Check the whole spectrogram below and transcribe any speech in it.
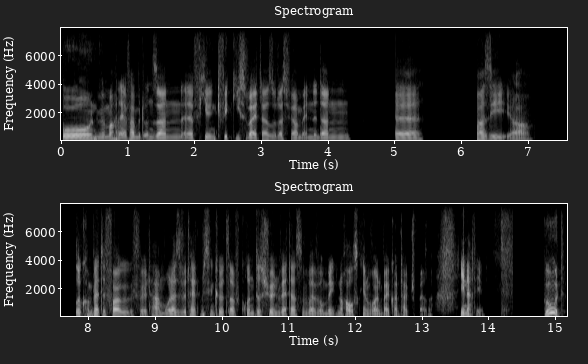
Und wir machen einfach mit unseren äh, vielen Quickies weiter, sodass wir am Ende dann äh, quasi, ja, so komplette Folge gefüllt haben. Oder es wird halt ein bisschen kürzer aufgrund des schönen Wetters und weil wir unbedingt noch rausgehen wollen bei Kontaktsperre. Je nachdem. Gut.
